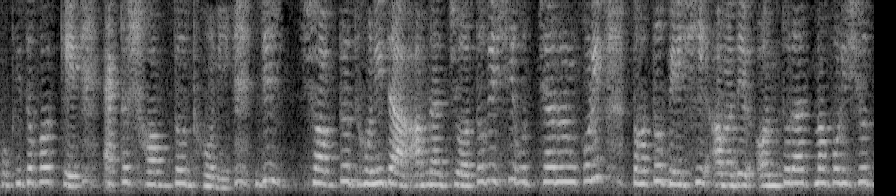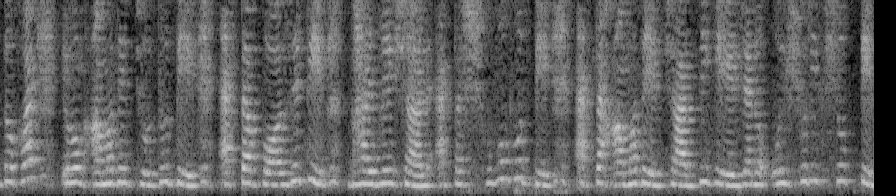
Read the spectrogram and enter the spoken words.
প্রকৃতপক্ষে একটা শব্দ ধ্বনি যে শব্দ ধ্বনিটা আমরা যত বেশি উচ্চারণ করি, তত বেশি আমাদের অন্তরাত্মা পরিশুদ্ধ হয় এবং আমাদের চতুর্দিক একটা পজিটিভ ভাইব্রেশন একটা শুভ বুদ্ধি, একটা আমাদের চারদিকে যেন ঐশ্বরিক শক্তির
